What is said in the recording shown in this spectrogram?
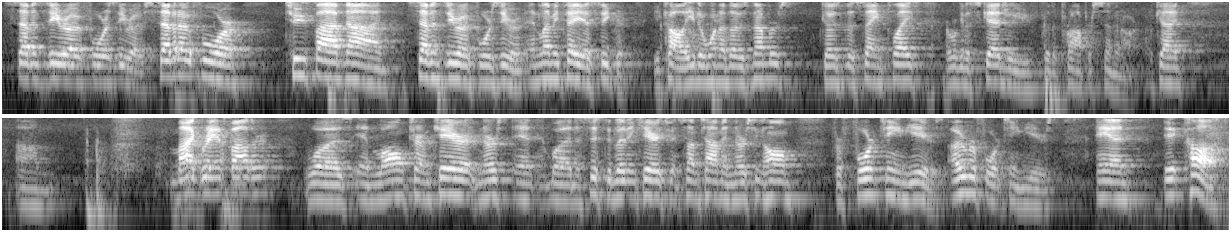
7040. 704 259 7040. And let me tell you a secret. You call either one of those numbers, goes to the same place, and we're going to schedule you for the proper seminar. Okay? Um, my grandfather was in long term care, nurse, and well, in assisted living care. He spent some time in nursing home for 14 years, over 14 years. And it cost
